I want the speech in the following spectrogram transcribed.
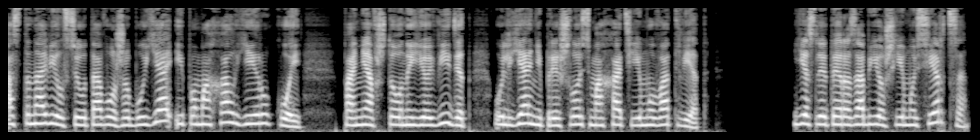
остановился у того же буя и помахал ей рукой. Поняв, что он ее видит, Ульяне пришлось махать ему в ответ. «Если ты разобьешь ему сердце,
